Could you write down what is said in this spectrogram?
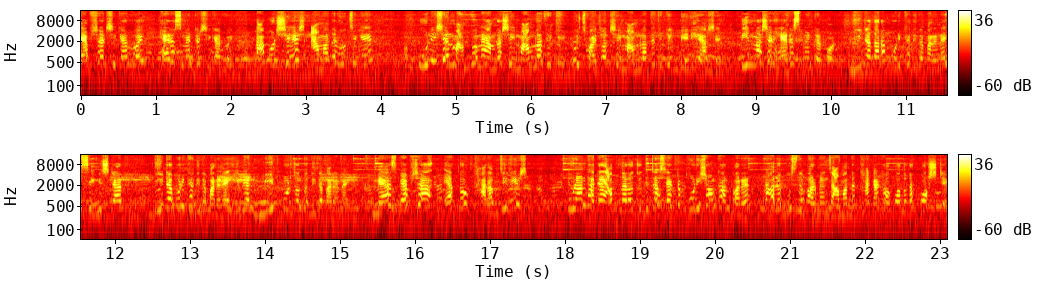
ব্যবসার শিকার হই হ্যারাসমেন্টের শিকার হই। তারপর শেষ আমাদের হচ্ছে গিয়ে পুলিশের মাধ্যমে আমরা সেই মামলা থেকে, ওই ছয়জন সেই মামলাতে থেকে বেরিয়ে আসে। তিন মাসের হ্যারাসমেন্টের পর, দুইটা তারা পরীক্ষা দিতে পারে নাই সেমিস্টার দুইটা পরীক্ষা দিতে পারে নাই ইভেন মিট পর্যন্ত দিতে পারে নাই। ম্যাচ ব্যবসা এত খারাপ জিনিস, পুরান ঢাকায় আপনারা যদি জাস্ট একটা পরিসংখ্যান করেন, তাহলে বুঝতে পারবেন যে আমাদের থাকা খাওয়া কতটা কষ্টে।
